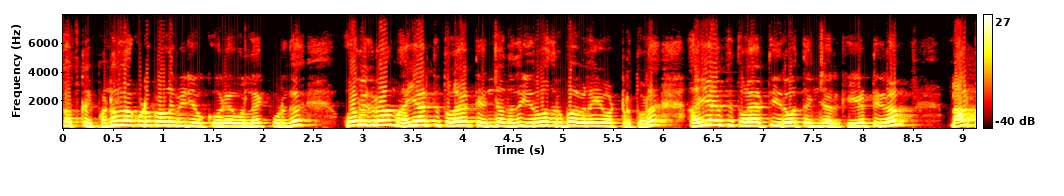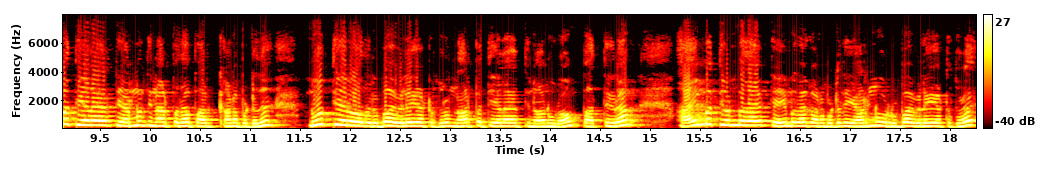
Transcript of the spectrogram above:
சப்ஸ்கிரைப் பண்ணலாம் கூட பரவாயில்ல வீடியோவுக்கு ஒரே ஒரு லைக் போடுங்க. ஒரு கிராம் ஐயாயிரத்தி தொள்ளாயிரத்தி அஞ்சாந்தது இருபது ரூபாய் விலையேற்றத்தோட ஐயாயிரத்தி தொள்ளாயிரத்தி இருபத்தஞ்சா இருக்குது எட்டு கிராம் நாற்பத்தி ஏழாயிரத்தி இரநூத்தி நாற்பதாக பார்க்க காணப்பட்டது. நூற்றி அறுபது ரூபாய் விலையேற்றத்துடன் நாற்பத்தி ஏழாயிரத்தி நானூறாம் பத்து கிராம் ஐம்பத்தி ஒன்பதாயிரத்தி ஐம்பதாக காணப்பட்டது. இரநூறு ரூபாய் விலையேற்றத்துடன்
